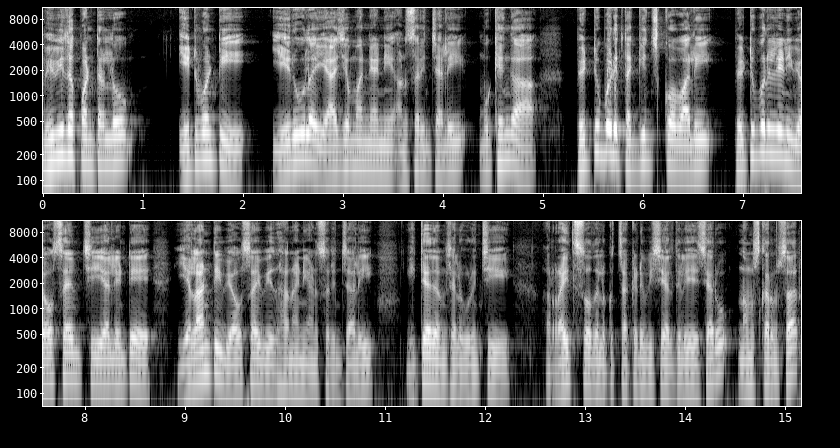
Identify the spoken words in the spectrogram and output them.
వివిధ పంటల్లో ఎటువంటి ఎరువుల యాజమాన్యాన్ని అనుసరించాలి. ముఖ్యంగా పెట్టుబడి తగ్గించుకోవాలి. పెట్టుబడి లేని వ్యవసాయం చేయాలంటే ఎలాంటి వ్యవసాయ విధానాన్ని అనుసరించాలి? ఇత్యాది అంశాల గురించి రైతు సోదరులకు చక్కటి విషయాలు తెలియజేశారు. నమస్కారం సార్.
